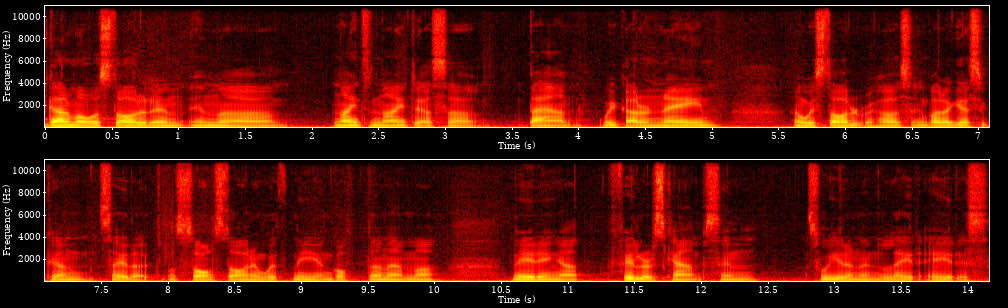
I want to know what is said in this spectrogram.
Garma was started in, in uh, 1990 as a band. We got our name and we started rehearsing, but I guess you can say that it was all starting with me and Gotte and Emma meeting at fillers camps in Sweden in the late 80s.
